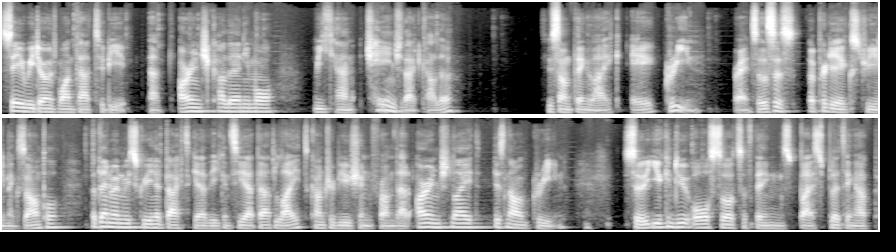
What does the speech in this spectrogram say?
Say we don't want that to be that orange color anymore. We can change that color to something like a green, right? So this is a pretty extreme example. But then when we screen it back together, you can see that that light contribution from that orange light is now green. So you can do all sorts of things by splitting up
